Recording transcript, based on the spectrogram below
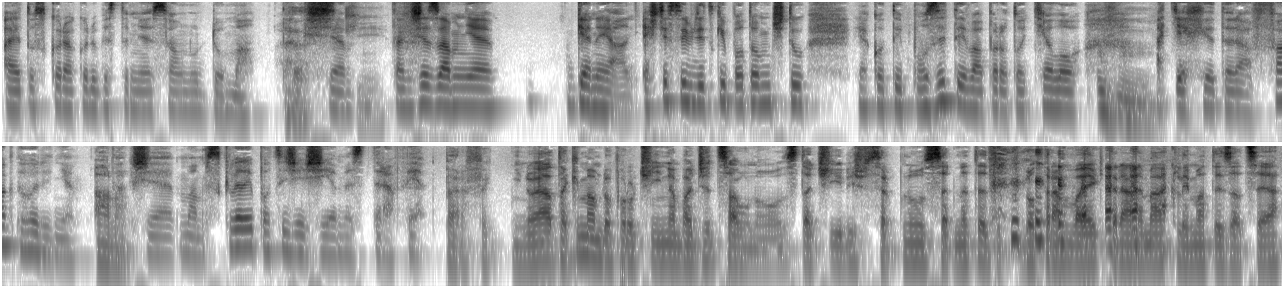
a je to skoro jako kdybyste měli saunu doma. Takže, Hezký. takže za mě geniální. Ještě si vždycky potom čtu jako ty pozitiva pro to tělo mm-hmm. a těch je teda fakt hodně. Ano. Takže mám skvělý pocit, že žijeme zdravě. Perfektní. No já taky mám doporučení na budget saunu. Stačí, když v srpnu sednete do tramvaje, která nemá klimatizaci a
